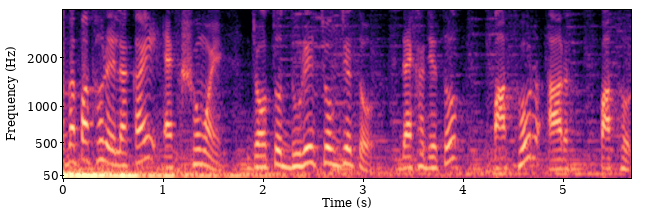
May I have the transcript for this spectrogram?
সাদা পাথর এলাকায় এক সময় যত দূরে চোখ যেত, দেখা যেত পাথর আর পাথর।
